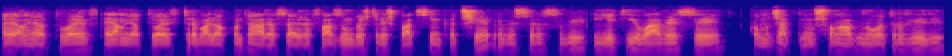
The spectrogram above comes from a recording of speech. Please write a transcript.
a Elliott Wave, a Elliott Wave trabalha ao contrário, ou seja, faz 1, 2, 3, 4, 5 a descer em vez de ser a subir e aqui o ABC como já tínhamos falado no outro vídeo,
